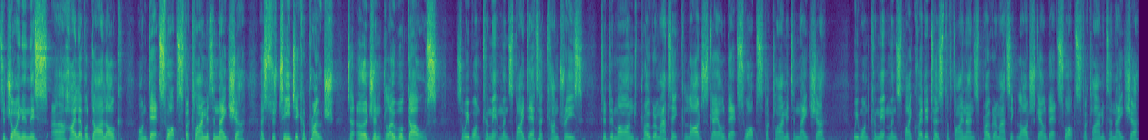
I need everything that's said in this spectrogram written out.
to join in this uh, high-level dialogue on debt swaps for climate and nature, a strategic approach to urgent global goals. So we want commitments by debtor countries to demand programmatic large-scale debt swaps for climate and nature. We want commitments by creditors to finance programmatic large-scale debt swaps for climate and nature.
